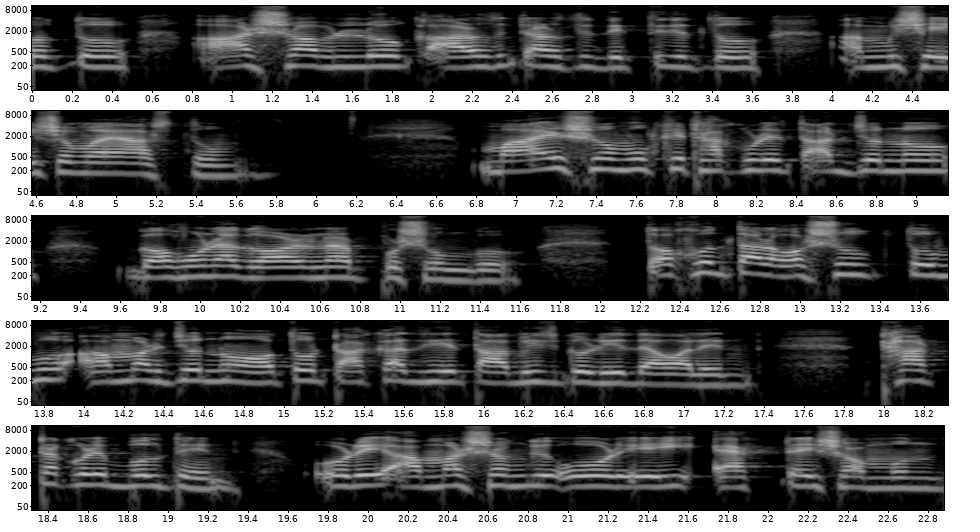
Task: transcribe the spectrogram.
হতো, আর সব লোক আরতি টারতি দেখতে যেত, আমি সেই সময় আসতুম। মায়ের সম্মুখে ঠাকুরের তার জন্য গহনা গড়ানোর প্রসঙ্গ। তখন তার অসুখ, তবু আমার জন্য অত টাকা দিয়ে তাবিজ গড়িয়ে দেওয়ালেন। ঠাট্টা করে বলতেন, ওরে, আমার সঙ্গে ওর এই একটাই সম্বন্ধ।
